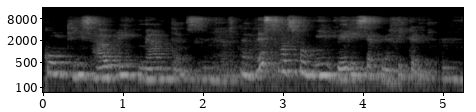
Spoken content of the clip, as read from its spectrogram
called his holy mountains. Mm. And this was for me very significant. Mm.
